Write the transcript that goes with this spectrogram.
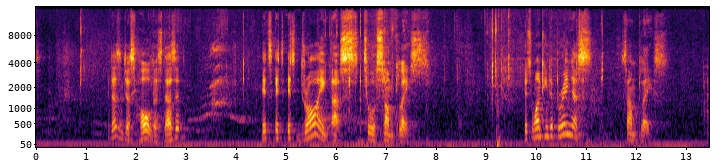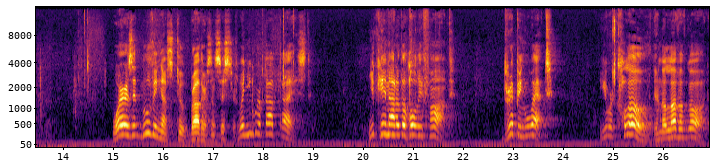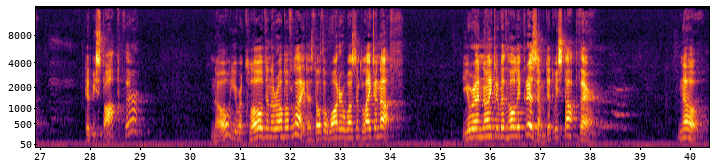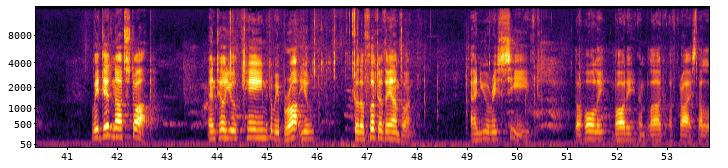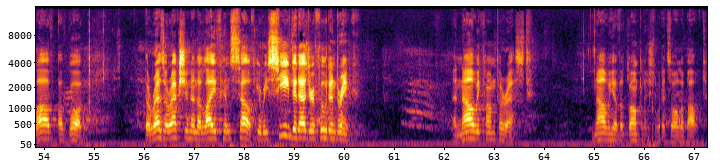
It doesn't just hold us, does it? It's, it's, it's drawing us to some place. It's wanting to bring us someplace. Where is it moving us to, brothers and sisters? When you were baptized, you came out of the holy font, dripping wet. You were clothed in the love of God. Did we stop there? No, you were clothed in the robe of light as though the water wasn't light enough. You were anointed with holy chrism. Did we stop there? No. We did not stop until you came, until we brought you to the foot of the Amvon and you received the holy body and blood of Christ, the love of God, the resurrection and the life Himself. You received it as your food and drink. And now we come to rest. Now we have accomplished what it's all about.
